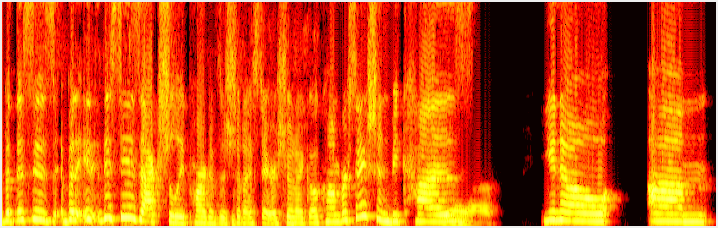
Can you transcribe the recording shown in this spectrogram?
but this is, but it, this is actually part of the should I stay or should I go conversation because yeah. you know, um,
